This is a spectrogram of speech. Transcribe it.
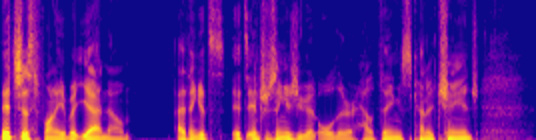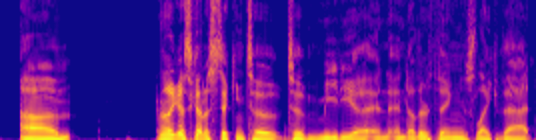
it's just funny, but yeah, no. I think it's it's interesting as you get older how things kind of change. Um and I guess kind of sticking to to media and and other things like that.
